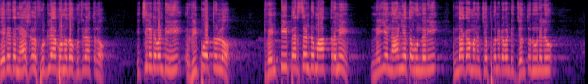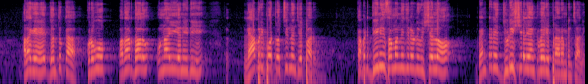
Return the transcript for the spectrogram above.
ఏదైతే నేషనల్ ఫుడ్ ల్యాబ్ ఉన్నదో గుజరాత్లో ఇచ్చినటువంటి రిపోర్టుల్లో ట్వంటీ పర్సెంట్ మాత్రమే నెయ్యి నాణ్యత ఉందని ఇందాక మనం చెప్పుకున్నటువంటి జంతు నూనెలు అలాగే జంతు క్రొవ్వు పదార్థాలు ఉన్నాయి అనేది ల్యాబ్ రిపోర్ట్ వచ్చిందని చెప్పారు. కాబట్టి దీనికి సంబంధించినటువంటి విషయంలో వెంటనే జ్యుడిషియల్ ఎంక్వైరీ ప్రారంభించాలి.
